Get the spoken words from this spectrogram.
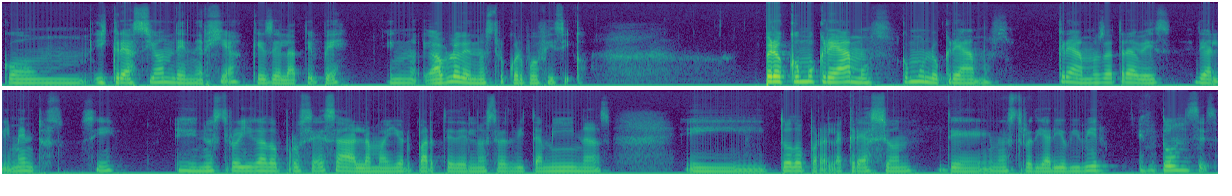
con, y creación de energía, que es el ATP. hablo de nuestro cuerpo físico. Pero ¿cómo creamos? ¿Cómo lo creamos? Creamos a través de alimentos, ¿sí? Eh, nuestro hígado procesa la mayor parte de nuestras vitaminas y todo para la creación de nuestro diario vivir. Entonces,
